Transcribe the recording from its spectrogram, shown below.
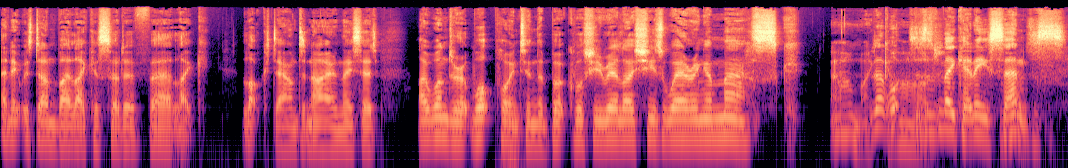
and it was done by like a sort of uh, like lockdown denier, and they said, "I wonder at what point in the book will she realise she's wearing a mask." Oh my That god. what, doesn't make any sense.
